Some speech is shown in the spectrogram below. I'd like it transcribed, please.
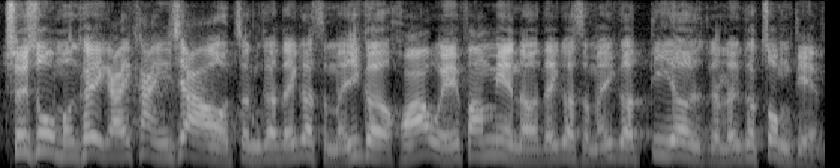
所以说我们可以。可以来看一下哦，整个的一个什么一个华为方面呢的一个什么一个第二个的一个重点。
